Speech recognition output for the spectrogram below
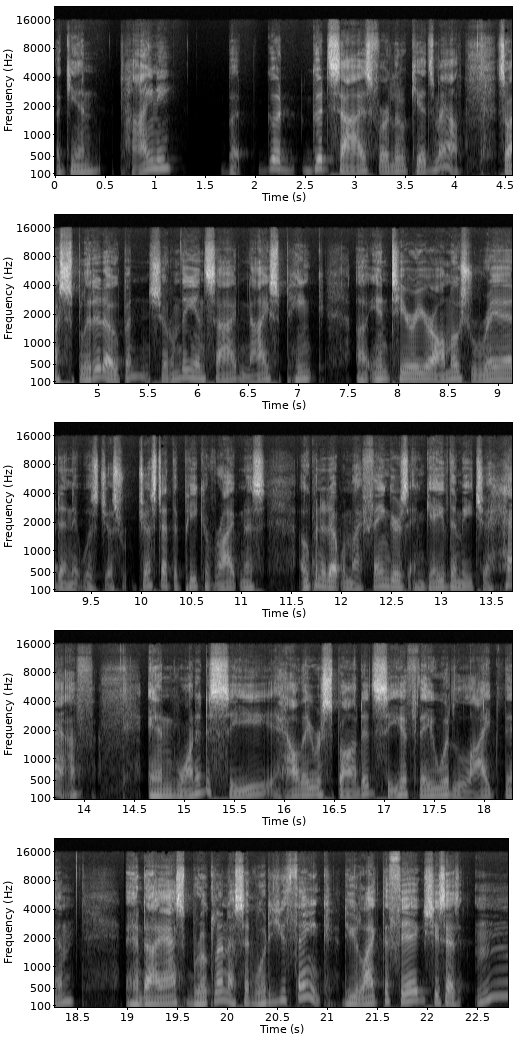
again, tiny, but good good size for a little kid's mouth. So I split it open and showed them the inside, nice pink uh, interior, almost red, and it was just just at the peak of ripeness. Opened it up with my fingers and gave them each a half, and wanted to see how they responded, see if they would like them. And I asked Brooklyn, I said, What do you think? Do you like the fig? She says, Mmm.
